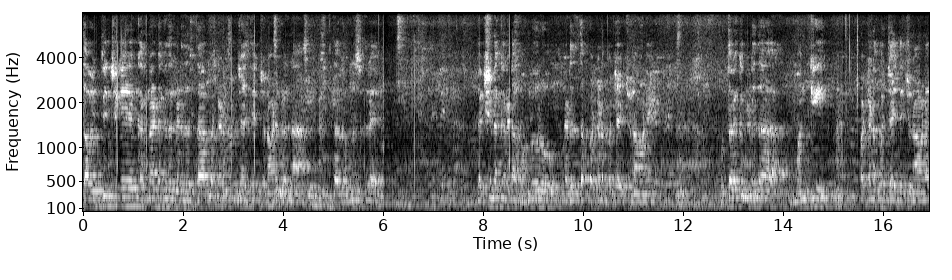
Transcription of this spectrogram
ತಾವು ಇತ್ತೀಚೆಗೆ ಕರ್ನಾಟಕದಲ್ಲಿ ನಡೆದಂಥ ಪಟ್ಟಣ ಪಂಚಾಯಿತಿ ಚುನಾವಣೆಗಳನ್ನ ತಾವು ಗಮನಿಸಿದ್ರೆ, ದಕ್ಷಿಣ ಕನ್ನಡ, ಮಂಗಳೂರು ನಡೆದಂಥ ಪಟ್ಟಣ ಪಂಚಾಯತ್ ಚುನಾವಣೆ, ಉತ್ತರ ಕನ್ನಡದ ಮಂಕಿ ಪಟ್ಟಣ ಪಂಚಾಯತಿ ಚುನಾವಣೆ,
